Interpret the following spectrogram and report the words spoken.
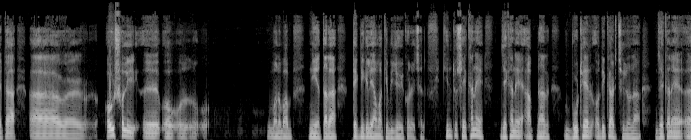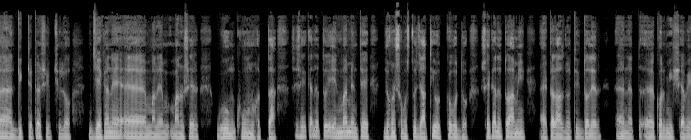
এটা কৌশলী মনোভাব নিয়ে তারা টেকনিক্যালি আমাকে বিজয়ী করেছেন। কিন্তু সেখানে, যেখানে আপনার বুথের অধিকার ছিল না, যেখানে ডিকটেটরশিপ ছিল, যেখানে মানে মানুষের গুম, খুন, হত্যা সেখানে তো এনভায়রনমেন্টে যখন সমস্ত জাতি ঐক্যবদ্ধ, সেখানে তো আমি একটা রাজনৈতিক দলের কর্মী হিসাবে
